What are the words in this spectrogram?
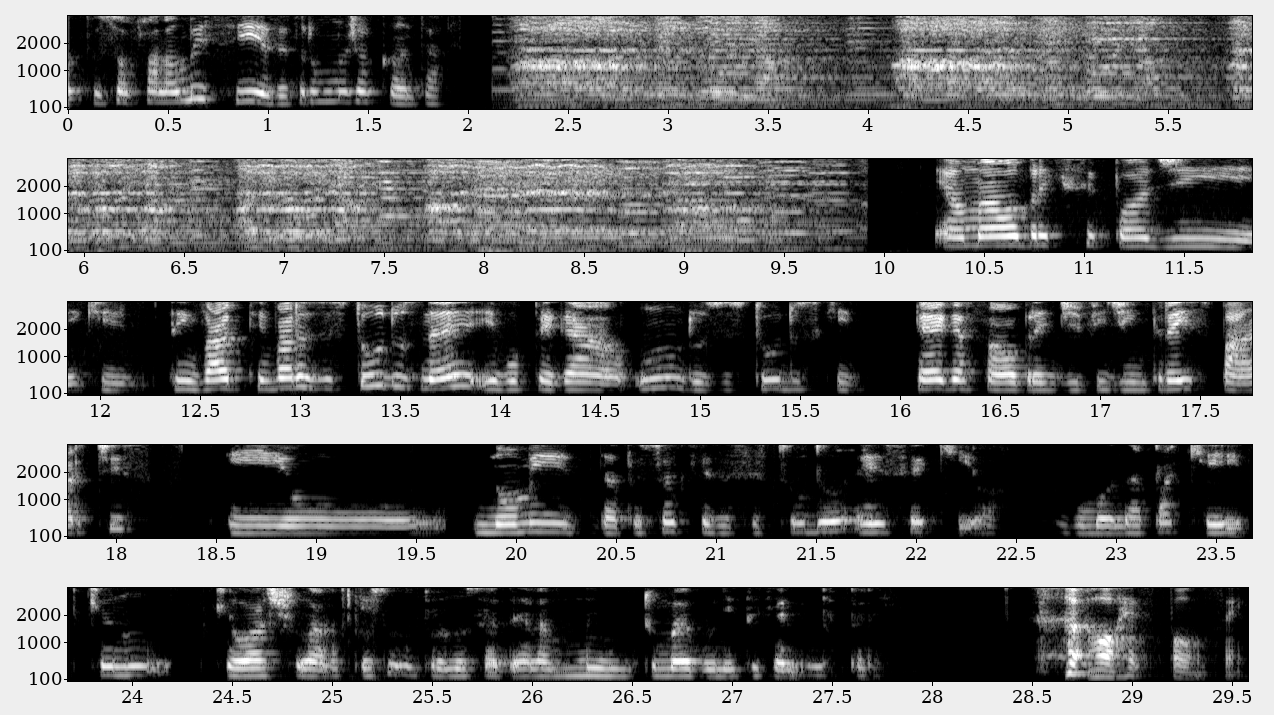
o pessoal fala o Messias, aí todo mundo já canta. É uma obra que se pode, que tem, tem vários estudos, né? Eu vou pegar um dos estudos que pega essa obra e divide em três partes. E o nome da pessoa que fez esse estudo é esse aqui, ó. Vou mandar para Kay, porque eu, não, porque eu acho lá a pronúncia dela muito mais bonita que a minha. Peraí. Ó, oh, responsem.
